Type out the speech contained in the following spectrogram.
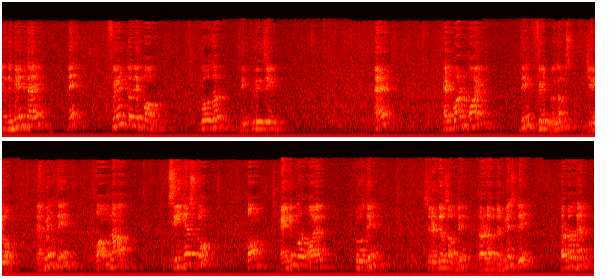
in the meantime the feed to the pump goes on decreasing and at one point the feed becomes zero. That means the pump now ceases to pump any more oil to the cylinders of the rudder. That means the rudder then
